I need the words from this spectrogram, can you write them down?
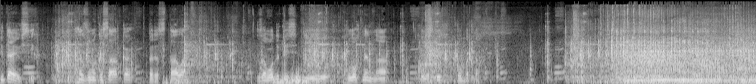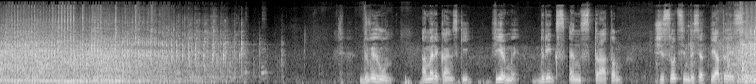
Вітаю всіх. Газонокосарка перестала заводитись і глохне на холостих обертах. Двигун американський фірми Briggs Stratton 675 серії.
